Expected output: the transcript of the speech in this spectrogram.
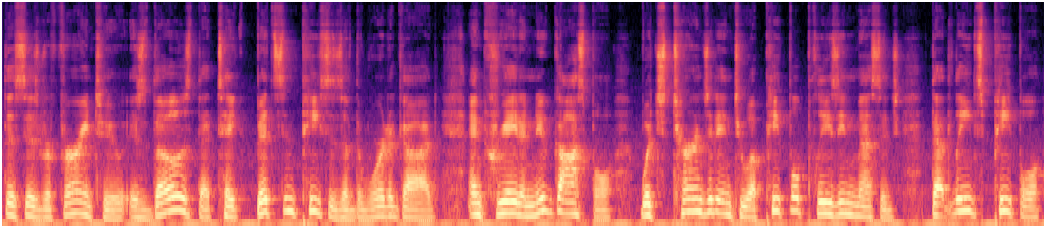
this is referring to is those that take bits and pieces of the Word of God and create a new gospel which turns it into a people pleasing message that leads people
